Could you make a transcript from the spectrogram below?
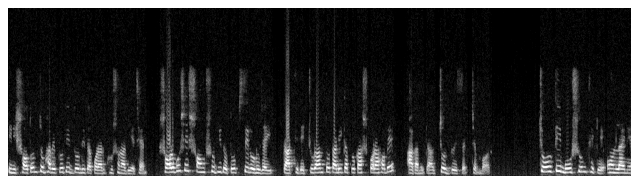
তিনি স্বতন্ত্রভাবে প্রতিদ্বন্দ্বিতা করার ঘোষণা দিয়েছেন। সর্বশেষ সংশোধিত তফসিল অনুযায়ী প্রার্থীদের চূড়ান্ত তালিকা প্রকাশ করা হবে আগামীকাল চোদ্দই সেপ্টেম্বর। চলতি মৌসুম থেকে অনলাইনে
